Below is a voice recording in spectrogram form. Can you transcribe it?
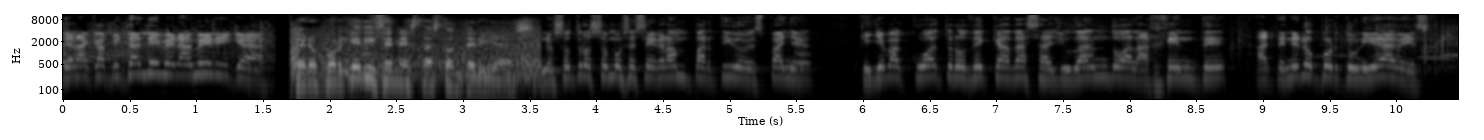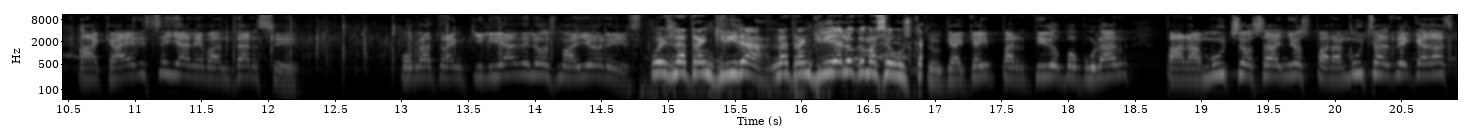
de la capital de Iberoamérica. ¿Pero por qué dicen estas tonterías? Nosotros somos ese gran partido de España que lleva cuatro décadas ayudando a la gente a tener oportunidades, a caerse y a levantarse por la tranquilidad de los mayores. Pues la tranquilidad, la tranquilidad es lo que más se busca. Que aquí hay Partido Popular para muchos años, para muchas décadas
